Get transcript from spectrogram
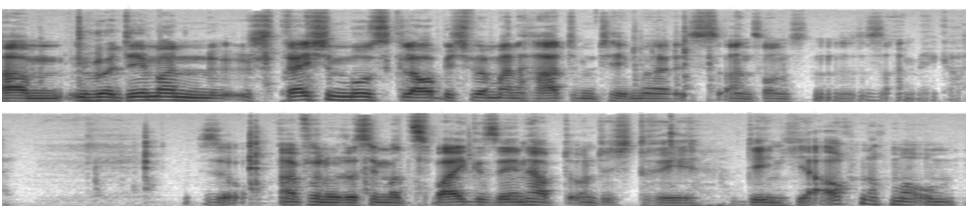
ähm, über den man sprechen muss, glaube ich, wenn man hart im Thema ist. Ansonsten ist es einem egal. So, einfach nur, dass ihr mal zwei gesehen habt und ich drehe den hier auch nochmal um.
